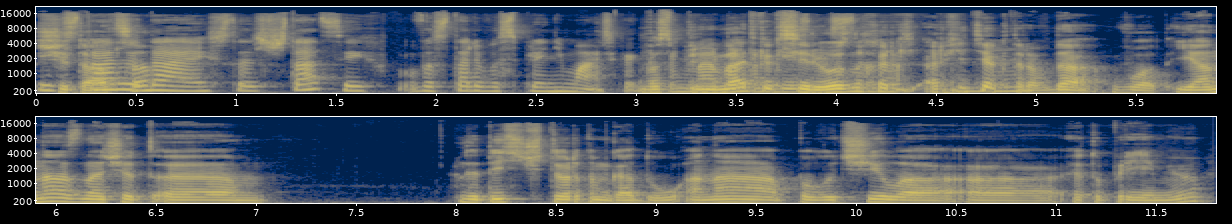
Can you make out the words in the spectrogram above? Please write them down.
Их считаться. Стали, да, их стали считаться, их вы стали воспринимать. Как воспринимать как серьезных арх- архитекторов, mm-hmm. да. Вот. И она, значит, э, в 2004 году она получила э, эту премию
